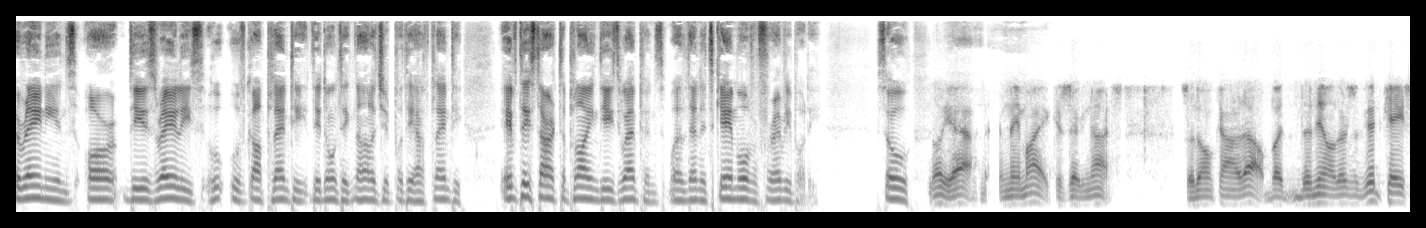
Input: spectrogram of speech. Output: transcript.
Iranians or the Israelis who, who've got plenty, they don't acknowledge it, but they have plenty. If they start deploying these weapons, well, then it's game over for everybody. So Well, yeah, and they might because they're nuts. So don't count it out. But the, you know, there's a good case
